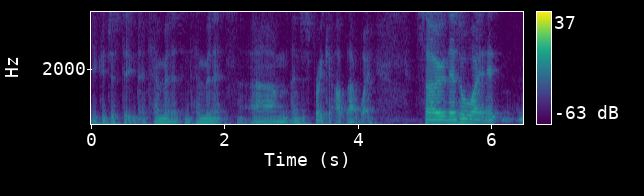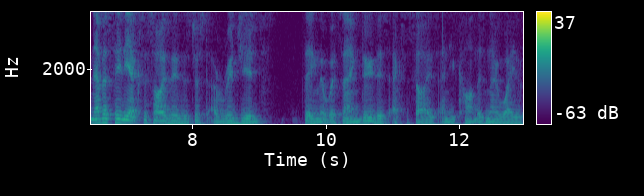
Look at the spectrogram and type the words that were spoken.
You could just do you know ten minutes and ten minutes, um, and just break it up that way. So there's always it, never see the exercises as just a rigid thing that we're saying do this exercise and you can't. There's no way of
